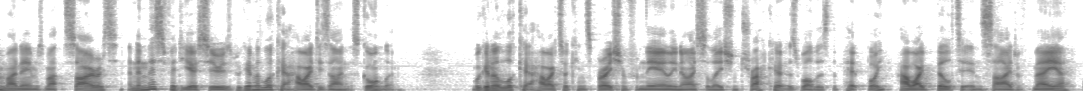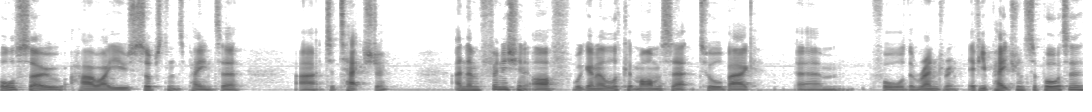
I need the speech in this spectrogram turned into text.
my name is Matt Cyrus, and in this video series we're going to look at how I designed this gauntlet. We're going to look at how I took inspiration from the Alien Isolation Tracker as well as the Pip-Boy, how I built it inside of Maya, also how I used Substance Painter uh, to texture, and then finishing it off we're going to look at Marmoset Toolbag um, for the rendering. If you're Patreon supporter,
